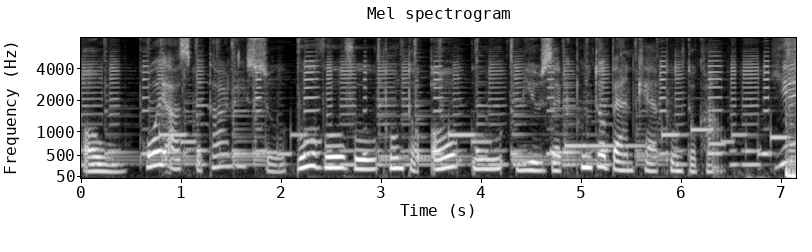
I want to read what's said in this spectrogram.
OU. Puoi ascoltarli su www.oumusic.bandcamp.com.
